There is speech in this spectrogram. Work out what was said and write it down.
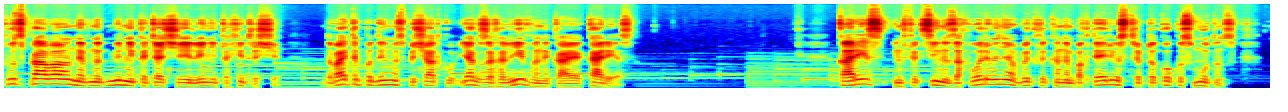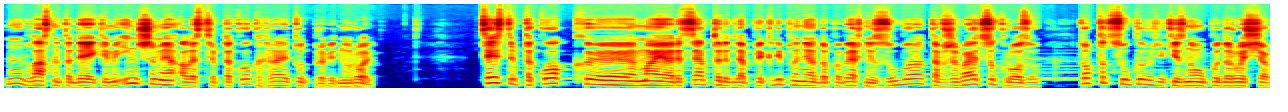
Тут справа не в надмірній котячій лінії та хитрощі. Давайте подивимось спочатку, як взагалі виникає карієс. Карієс інфекційне захворювання, викликане бактерією Streptococcus mutans, ну, власне, та деякими іншими, але стрептокок грає тут провідну роль. Цей стрептокок е, має рецептори для прикріплення до поверхні зуба та вживає цукрозу, тобто цукор, який знову подорожчав,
